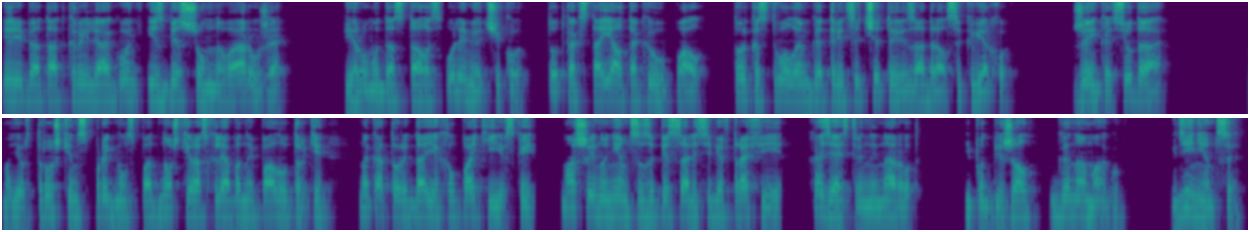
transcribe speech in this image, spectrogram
и ребята открыли огонь из бесшумного оружия. Первому досталось пулеметчику. Тот как стоял, так и упал. Только ствол МГ-34 задрался кверху. «Женька, сюда!» Майор Трошкин спрыгнул с подножки расхлябанной полуторки, на которой доехал по Киевской. Машину немцы записали себе в трофеи, хозяйственный народ, и подбежал к Ганамагу. «Где немцы?»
